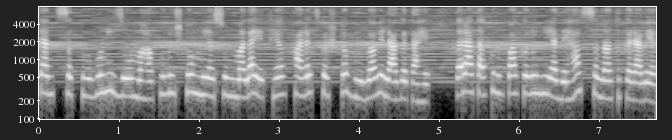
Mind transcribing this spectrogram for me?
त्यात सत्वगुणी जो महापुरुष तो मी असून मला येथे फारच कष्ट भोगावे लागत आहेत. तर आता कृपा करून या देहास सनाथ करावे.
